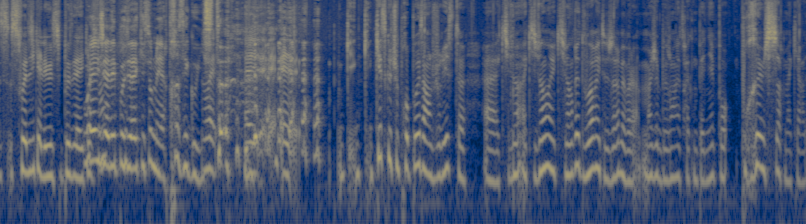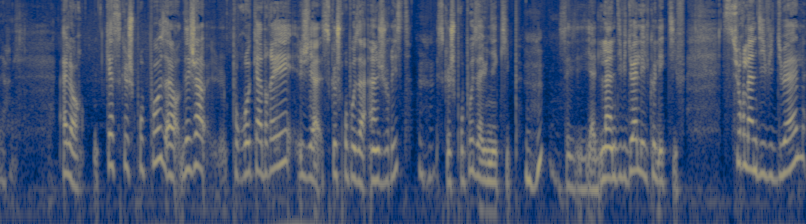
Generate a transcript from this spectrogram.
Soit dit qu'elle allait aussi poser la question. Oui, j'allais poser la question de manière très égoïste. Qu'est-ce que tu proposes à un juriste euh, qui, vient, qui, vient, qui viendrait te voir et te dirait, ben voilà, moi j'ai besoin d'être accompagné pour, pour réussir ma carrière? Alors, qu'est-ce que je propose? Alors déjà, pour recadrer, ce que je propose à un juriste, mhm. ce que je propose à une équipe. Mhm. Il y a l'individuel et le collectif. Sur l'individuel,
